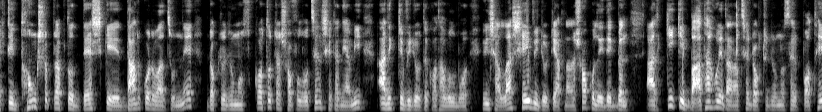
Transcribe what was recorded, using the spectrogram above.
একটি ধ্বংসপ্রাপ্ত দেশকে দাঁড় করবার জন্যে ডক্টর ইউনুস কতটা সফল হচ্ছেন সেটা নিয়ে আমি আরেকটি ভিডিওতে কথা বলব। ইনশাল্লাহ সেই ভিডিওটি আপনারা সকলেই দেখবেন। আর কি কি বাধা হয়ে দাঁড়াচ্ছে ডক্টর ইউনুসের পথে,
